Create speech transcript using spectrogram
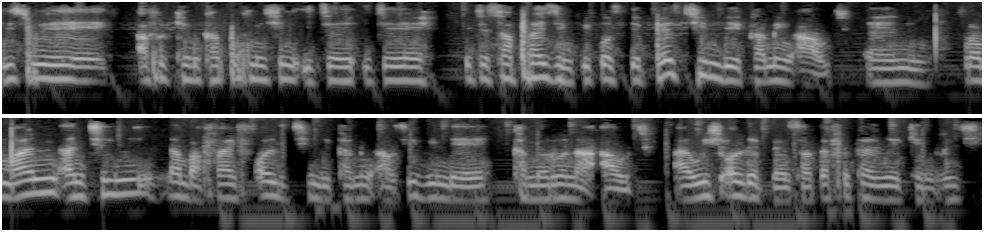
this way African Cup of Nations, it's a, it's a, it's surprising because the best team they're coming out and from one until number five, all the team they're coming out. Even the Cameroon are out. I wish all the best. South Africa they can reach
